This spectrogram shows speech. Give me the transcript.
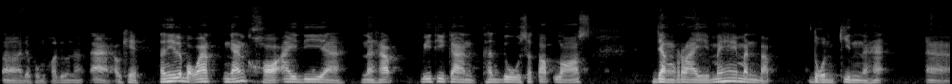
เอ่อเดี๋ยวผมขอดูนะอ่าโอเคท่านนี้เลยบอกว่างั้นขอไอเดียนะครับ วิธีการทันดู stop loss อย่างไรไม่ให้มันแบบโดนกินนะฮะอ่า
